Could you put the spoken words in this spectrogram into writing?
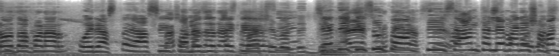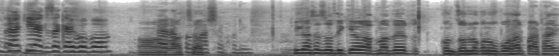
লোদাপাড়ার ওই রাস্তায় আসি কলেজের থেকে। যদি কিছু করতে চান তাহলে বাইরে সবাই ডাকি এক জায়গায় হব। আচ্ছা ঠিক আছে যদি কেউ আপনাদের জন্য কোনো উপহার পাঠায়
